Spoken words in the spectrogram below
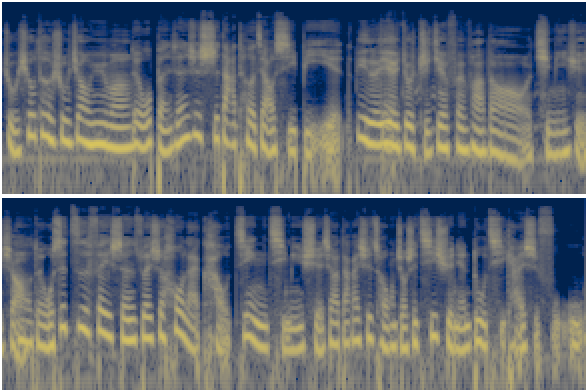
主修特殊教育吗？对我本身是师大特教系毕业的，毕了业就直接分发到启明学校。哦，对我是自费生，所以是后来考进启明学校，大概是从九十七学年度起开始服务，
